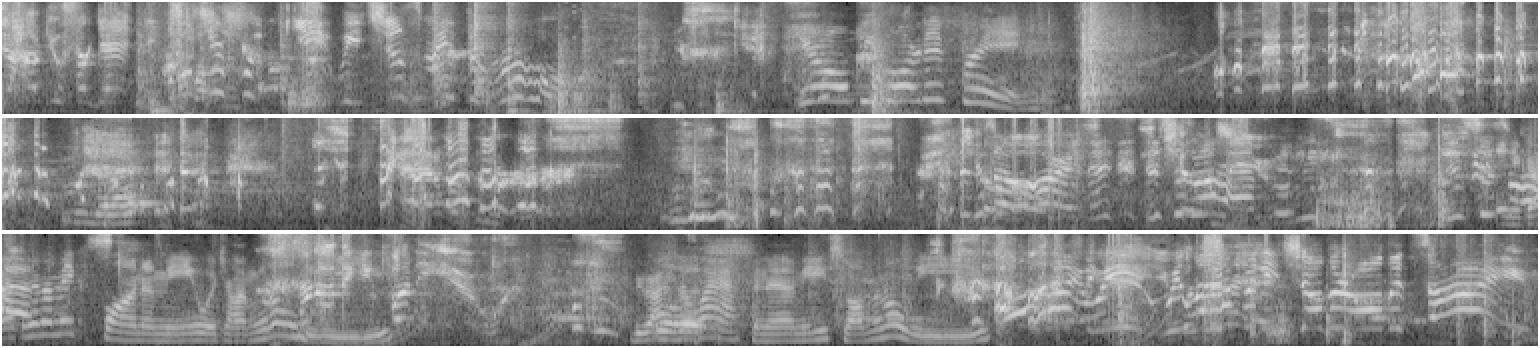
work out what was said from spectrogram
How'd you forget? You How'd you fucking- forget? We just made the rule. You forget. You know, people are different. Adam was the murderer. so, alright, this, this is what happened. this is And you what guys are gonna make fun of me, which I'm We're gonna not making leave. fun of you. You guys are laughing at me, so I'm gonna leave. Oh, we, we laugh at each other all the time.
